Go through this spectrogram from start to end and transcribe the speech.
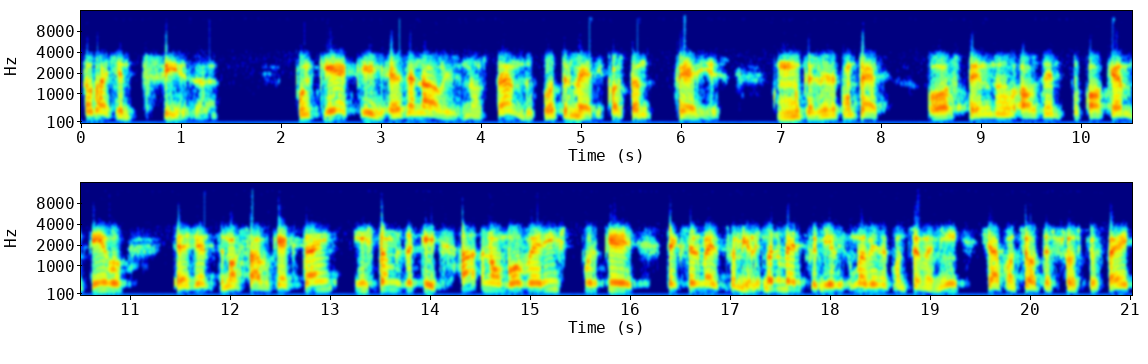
toda a gente precisa. Porque é que as análises, não estando outro médico, ou estando de férias, como muitas vezes acontece, ou estando ausente por qualquer motivo, a gente não sabe o que é que tem e estamos aqui. Ah, não vou ver isto porque tem que ser médico de família. Mas o médico de família, uma vez aconteceu a mim, já aconteceu a outras pessoas que eu sei,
